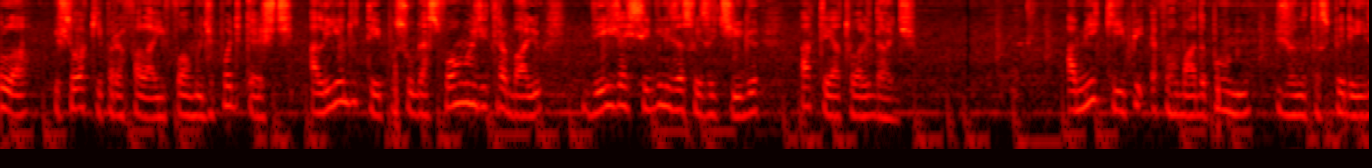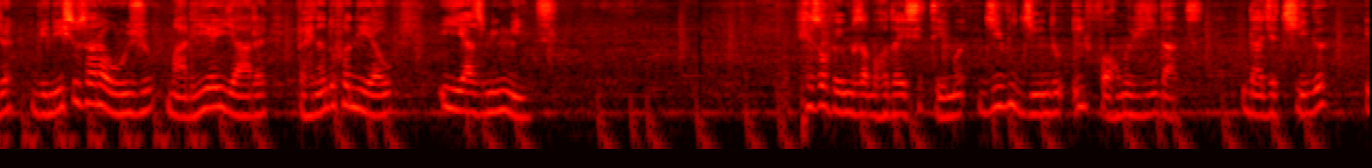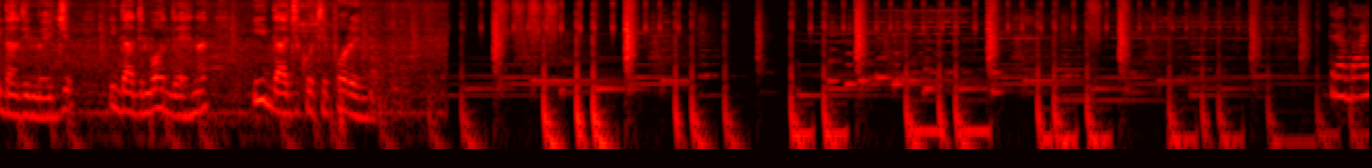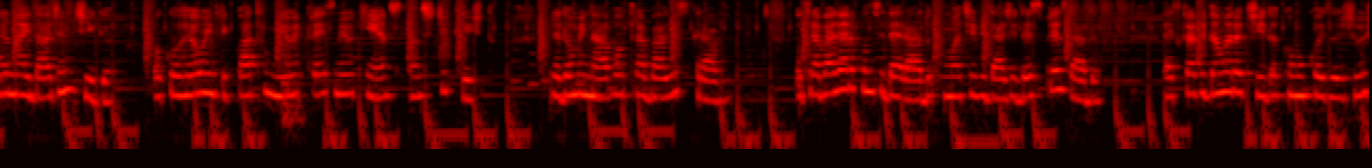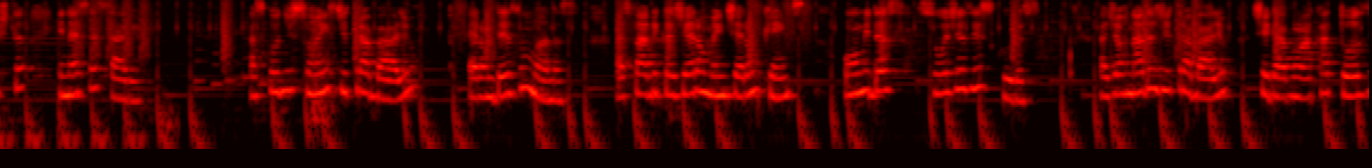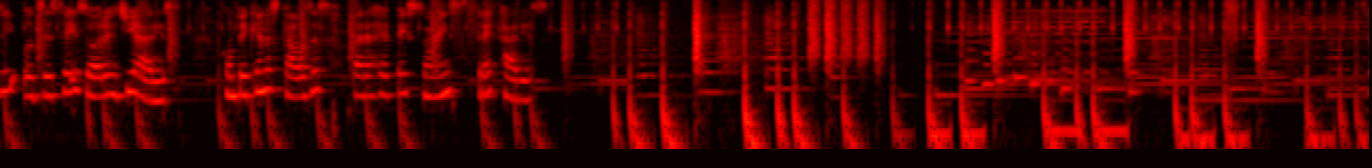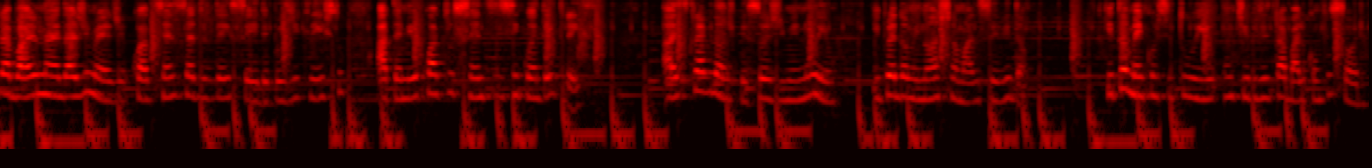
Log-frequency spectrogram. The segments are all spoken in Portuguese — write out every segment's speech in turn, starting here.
Olá, estou aqui para falar em forma de podcast a linha do tempo sobre as formas de trabalho desde as civilizações antigas até a atualidade. A minha equipe é formada por mim, Jonatas Pereira, Vinícius Araújo, Maria Iara, Fernando Raniel e Yasmin Mendes. Resolvemos abordar esse tema dividindo em formas de idades: idade antiga, idade média, idade moderna e idade contemporânea. Trabalho na Idade Antiga ocorreu entre 4000 e 3500 a.C. Predominava o trabalho escravo. O trabalho era considerado uma atividade desprezada. A escravidão era tida como coisa justa e necessária. As condições de trabalho eram desumanas. As fábricas geralmente eram quentes, úmidas, sujas e escuras. As jornadas de trabalho chegavam a 14 ou 16 horas diárias, com pequenas pausas para refeições precárias. Trabalho na Idade Média, 476 d.C. até 1453. A escravidão de pessoas diminuiu e predominou a chamada servidão, que também constituiu um tipo de trabalho compulsório.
